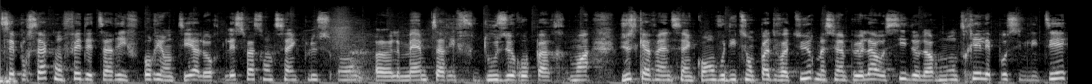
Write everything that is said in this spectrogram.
c'est pour ça qu'on fait des tarifs orientés. Alors, les 65 plus ont euh, le même tarif, 12 euros par mois, jusqu'à 25 ans. Vous dites qu'ils n'ont pas de voiture, mais c'est un peu là aussi de leur montrer les possibilités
